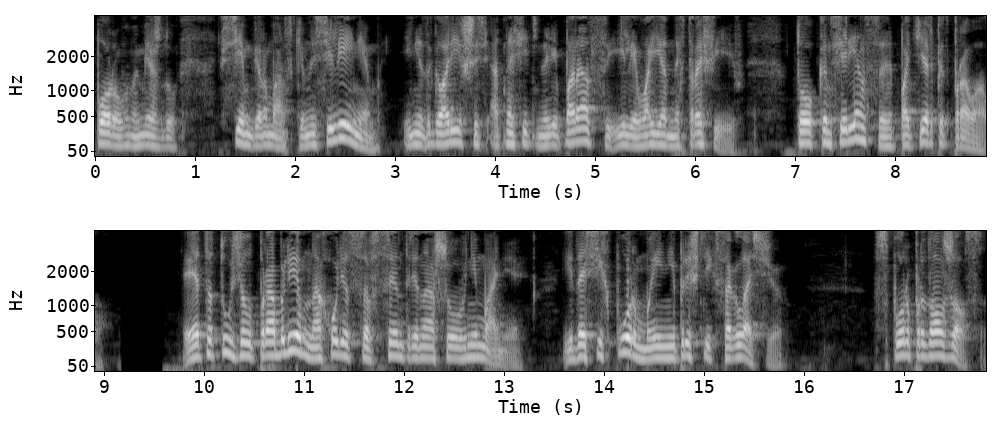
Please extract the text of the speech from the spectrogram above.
поровну между всем германским населением и не договорившись относительно репараций или военных трофеев, то конференция потерпит провал. Этот узел проблем находится в центре нашего внимания, и до сих пор мы не пришли к согласию. Спор продолжался.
